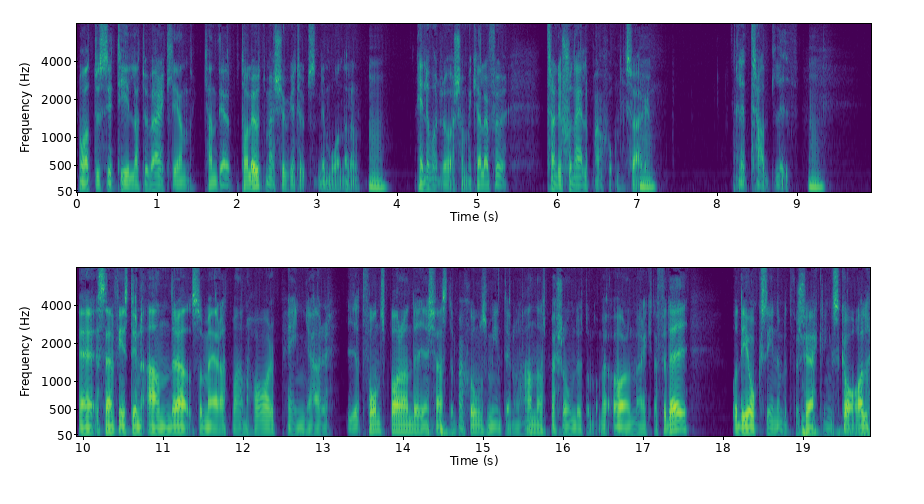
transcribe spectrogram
Och att du ser till att du verkligen kan betala ut de här 20 000 i månaden. Mm. Eller vad det rör sig om. Vi kallar för traditionell pension i Sverige. Mm. Eller tradliv. Mm. Eh, sen finns det en andra som är att man har pengar i ett fondsparande, i en tjänstepension som inte är någon annans person utan de är öronmärkta för dig. Och det är också inom ett försäkringsskal.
